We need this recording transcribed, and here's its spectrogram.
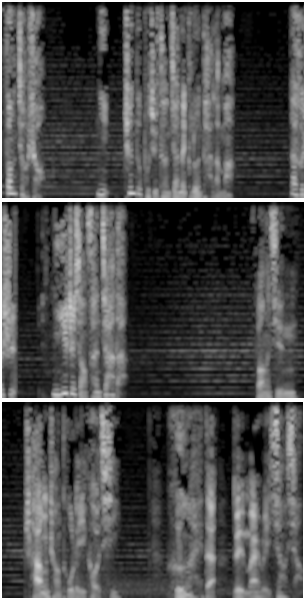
方教授，你真的不去参加那个论坛了吗？那可是你一直想参加的。”方心长长吐了一口气，和蔼的对 Mary 笑笑，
